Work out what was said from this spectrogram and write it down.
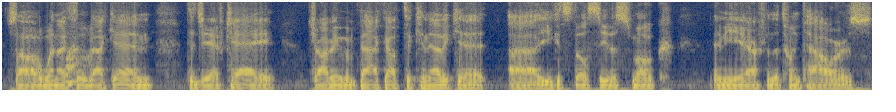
So when I wow. flew back in to JFK, driving back up to Connecticut, uh, you could still see the smoke in the air from the Twin Towers.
